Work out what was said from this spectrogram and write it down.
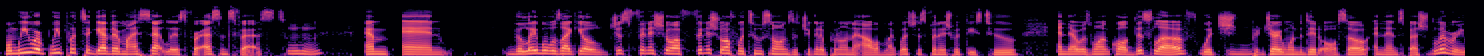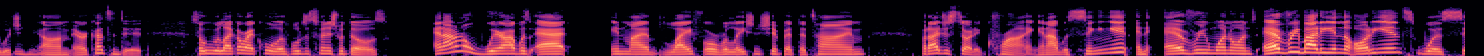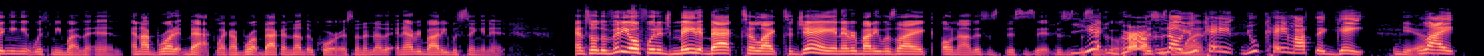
when we were we put together my set list for Essence Fest, Mm-hmm. and and the label was like, "Yo, just finish off finish off with two songs that you're gonna put on the album. Like, let's just finish with these two. And there was one called "This Love," which Mhm. Jerry Wonda did also, and then "Special Delivery," which Mhm. um Eric Hudson did. So we were like, "All right, cool. We'll just finish with those." And I don't know where I was at in my life or relationship at the time, but I just started crying and I was singing it, and everyone on everybody in the audience was singing it with me by the end. And I brought it back, like I brought back another chorus and another, and everybody was singing it. And so the video footage made it back to like to Jay, and everybody was like, "Oh no, this is this is it. This is the Yeah, single. girl. This is No, you came. You came out the gate Yeah, like.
